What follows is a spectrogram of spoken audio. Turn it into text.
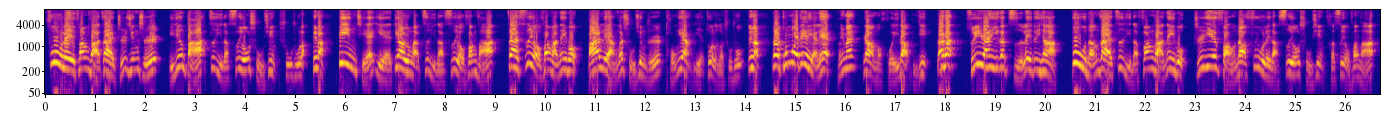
父类方法在执行时已经把自己的私有属性输出了，对吧？并且也调用了自己的私有方法，在私有方法内部把两个属性值同样也做了个输出，对吧？那通过这个演练，同学们，让我们回到笔记，大家看。虽然一个子类对象啊不能在自己的方法内部直接访问到父类的私有属性和私有方法，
